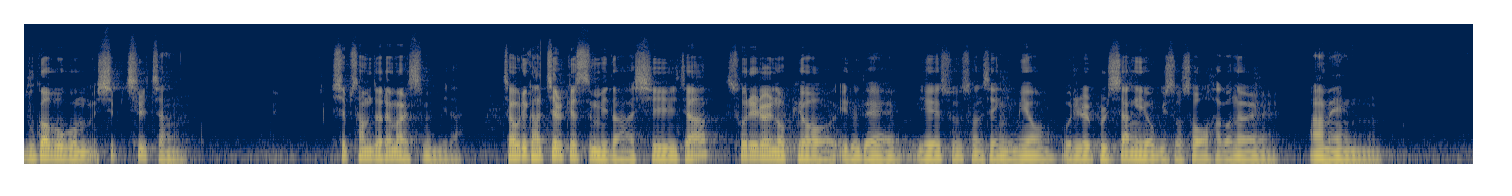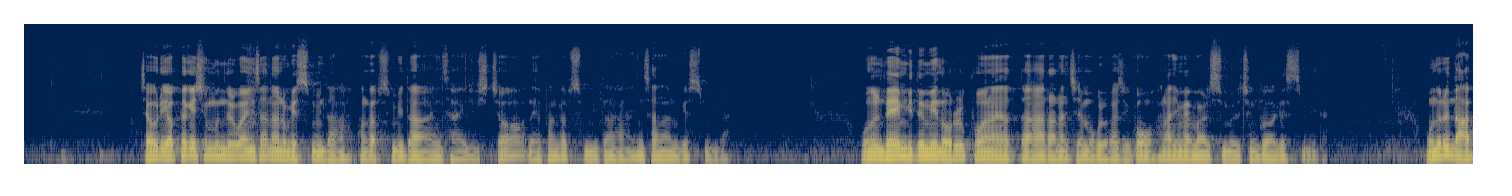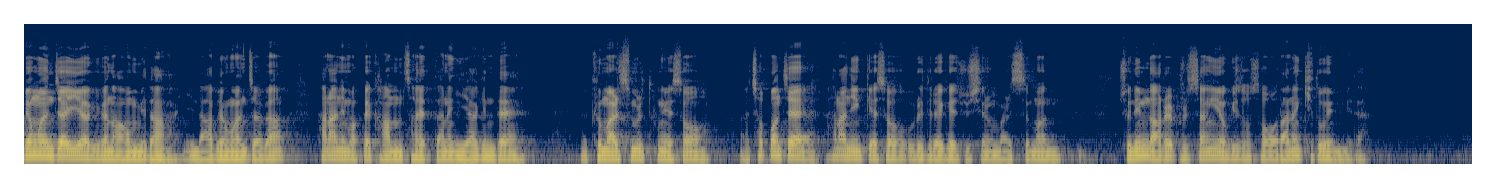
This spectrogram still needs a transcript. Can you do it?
누가복음 17장 13절의 말씀입니다. 자, 우리 같이 읽겠습니다. 시작. 소리를 높여 이르되 예수 선생님이여 우리를 불쌍히 여기소서 하거늘 아멘. 자, 우리 옆에 계신 분들과 인사 나누겠습니다. 반갑습니다. 인사해 주시죠. 네, 반갑습니다. 인사 나누겠습니다. 오늘 내 믿음이 너를 구원하였다라는 제목을 가지고 하나님의 말씀을 증거하겠습니다. 오늘은 나병 환자 이야기가 나옵니다. 이 나병 환자가 하나님 앞에 감사했다는 이야기인데 그 말씀을 통해서 첫 번째 하나님께서 우리들에게 주시는 말씀은 주님 나를 불쌍히 여기소서라는 기도입니다.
